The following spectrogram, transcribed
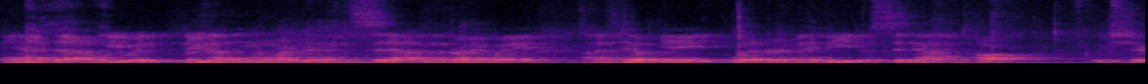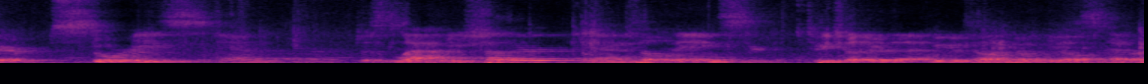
And uh, we would do nothing more than sit out in the driveway on a tailgate, whatever it may be, just sit down and talk. We'd share stories and just laugh at each other and tell things to each other that we would tell nobody else ever.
